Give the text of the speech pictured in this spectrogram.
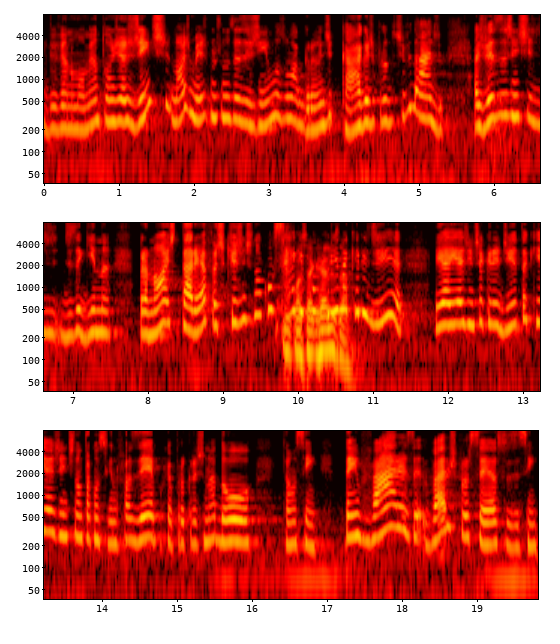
vivendo um momento onde a gente, nós mesmos, nos exigimos uma grande carga de produtividade. Às vezes a gente designa para nós tarefas que a gente não consegue, não consegue cumprir realizar. naquele dia. E aí a gente acredita que a gente não está conseguindo fazer porque é procrastinador. Então, assim, tem várias, vários processos, assim,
